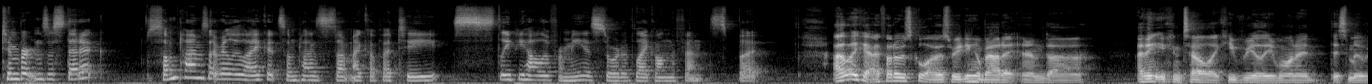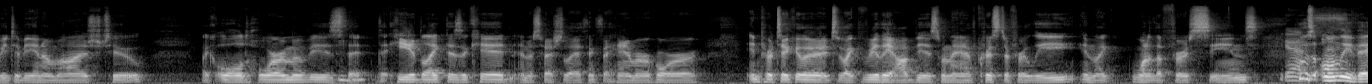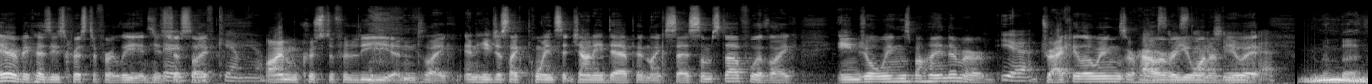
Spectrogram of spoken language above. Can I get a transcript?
Tim Burton's aesthetic, sometimes I really like it, sometimes it's not my cup of tea. Sleepy Hollow for me is sort of like on the fence, but I like it. I thought it was cool. I was reading about it, and uh, I think you can tell like he really wanted this movie to be an homage to like old horror movies that that he had liked as a kid, and especially I think the Hammer horror. In particular, it's like really obvious when they have Christopher Lee in like one of the first scenes. Yes. Who's only there because he's Christopher Lee, and he's just like, cameo. "I'm Christopher Lee," and like, and he just like points at Johnny Depp and like says some stuff with like angel wings behind him, or Yeah. Dracula wings, or however you want to view it. yeah. Remember,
